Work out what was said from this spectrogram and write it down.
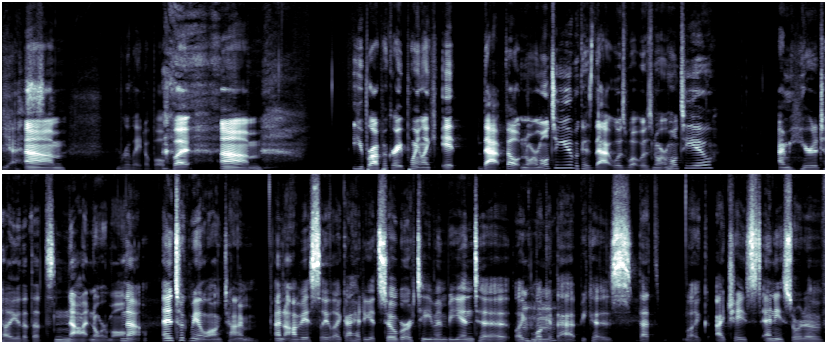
yes Um, relatable. But um, you brought up a great point. Like it, that felt normal to you because that was what was normal to you. I'm here to tell you that that's not normal. no and it took me a long time and obviously like i had to get sober to even begin to like look Mhm. at that because that's like i chased any sort of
